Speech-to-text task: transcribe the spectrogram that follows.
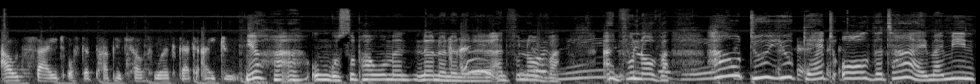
outside of the public health work that i do Yo, ha ungu-superwoman. No, no, no, no, no. Hey, Anfunova. it was me. Anfunova. It was me. How do you get all the time? I mean,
